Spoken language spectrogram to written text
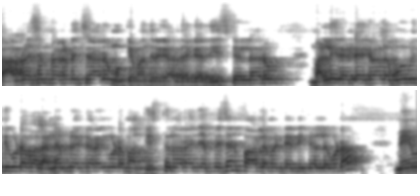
కార్పొరేషన్ ప్రకటించినారు ముఖ్యమంత్రి గారి దగ్గర తీసుకెళ్ళారు. మళ్ళీ రెండు ఎకరాల భూమిది కూడా వాళ్ళ అన్న ప్రకారం కూడా మాకు ఇస్తున్నారు అని చెప్పేసి పార్లమెంట్ ఎన్నికల్లో కూడా మేము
